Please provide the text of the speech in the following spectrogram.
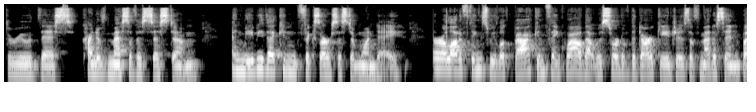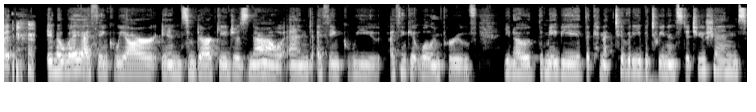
through this kind of mess of a system. And maybe that can fix our system one day. There are a lot of things we look back and think, wow, that was sort of the dark ages of medicine. But in a way, I think we are in some dark ages now. And I think we, I think it will improve. You know, the, maybe the connectivity between institutions,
